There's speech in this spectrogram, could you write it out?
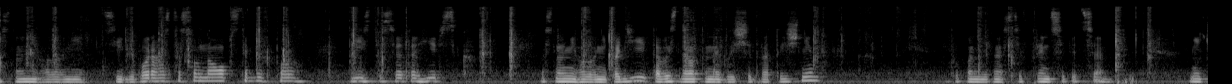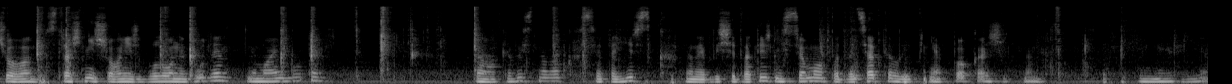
Основні головні цілі ворога стосовно обстрілів по місту Святогірськ. Основні головні події та висновок на найближчі два тижні. По помірності, в принципі, це нічого страшнішого, ніж було, не буде, не має бути. Так, висновок Святогірськ на найближчі два тижні з 7 по 20 липня. Покажіть нам енергія.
